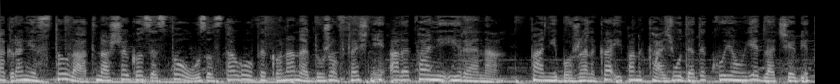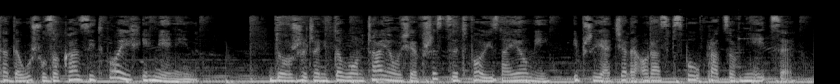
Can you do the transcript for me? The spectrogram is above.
Nagranie 100 lat naszego zespołu zostało wykonane dużo wcześniej, ale pani Irena, pani Bożenka i pan Kaziu dedykują je dla ciebie Tadeuszu z okazji twoich imienin. Do życzeń dołączają się wszyscy twoi znajomi i przyjaciele oraz współpracownicy.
